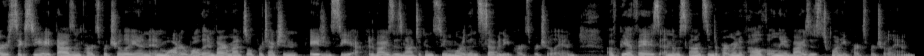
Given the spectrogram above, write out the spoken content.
or 68,000 parts per trillion in water, while the Environmental Protection Agency advises not to consume more than 70 parts per trillion of PFAS, and the Wisconsin Department of Health only advises 20 parts per trillion.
